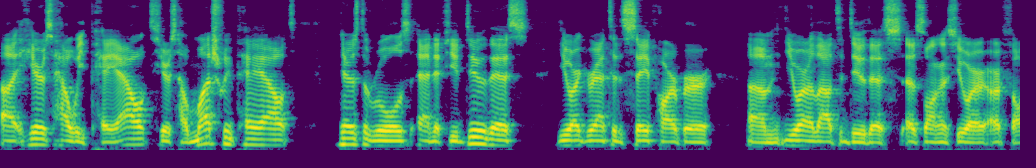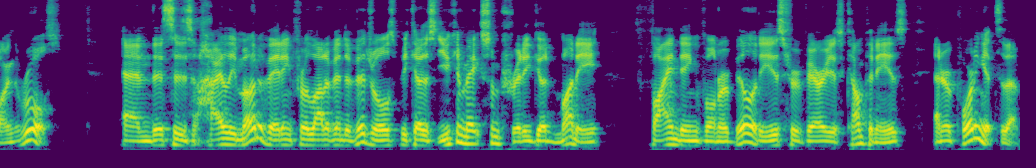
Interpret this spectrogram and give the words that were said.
Uh, here's how we pay out. Here's how much we pay out. Here's the rules. And if you do this, you are granted safe harbor. Um, you are allowed to do this as long as you are, are following the rules. And this is highly motivating for a lot of individuals because you can make some pretty good money finding vulnerabilities for various companies and reporting it to them.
